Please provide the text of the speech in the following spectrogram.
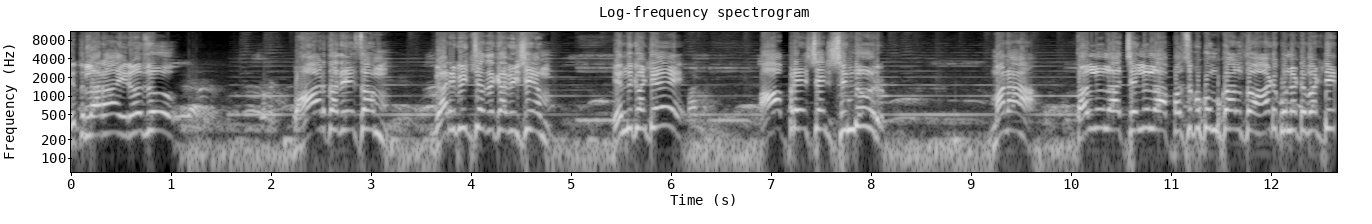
మిత్రులారా ఈరోజు భారతదేశం గర్వించదగ్గ విషయం. ఎందుకంటే ఆపరేషన్ సింధూర్ మన తల్లుల చెల్లుల పసుపు కుంభకాలతో ఆడుకున్నటువంటి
